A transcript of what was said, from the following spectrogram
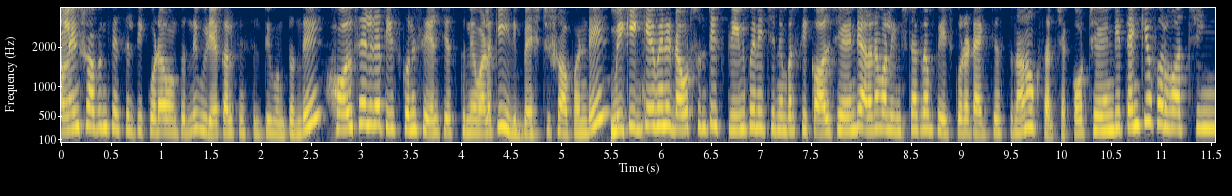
ఆన్లైన్ షాపింగ్ ఫెసిలిటీ కూడా ఉంటుంది. వీడియో కాల్ ఫెసిలిటీ ఉంటుంది. హోల్సేల్గా తీసుకుని సేల్ చేసుకునే వాళ్ళకి ఇది బెస్ట్ షాప్ అండి. మీకు ఇంకేమైనా డౌట్స్ ఉంటే స్క్రీన్ పైన ఇచ్చే నెంబర్స్కి కాల్ చేయండి. అలానే వాళ్ళ ఇన్స్టాగ్రామ్ పేజ్ కూడా ట్యాగ్ చేస్తున్నాను. ఒకసారి చెక్అౌట్ చేయండి. థ్యాంక్ యూ ఫర్ వాచింగ్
